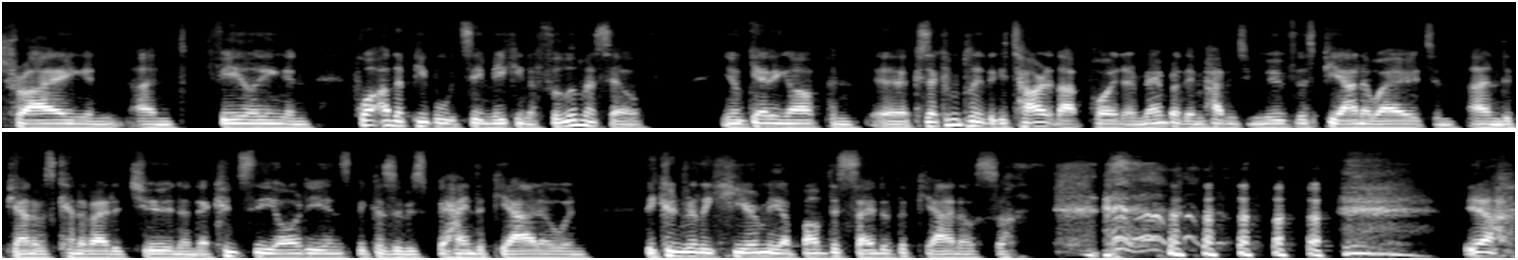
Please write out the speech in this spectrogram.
trying and and failing and what other people would say making a fool of myself you know getting up and because uh, i couldn't play the guitar at that point i remember them having to move this piano out and and the piano was kind of out of tune and i couldn't see the audience because it was behind the piano and they couldn't really hear me above the sound of the piano so yeah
